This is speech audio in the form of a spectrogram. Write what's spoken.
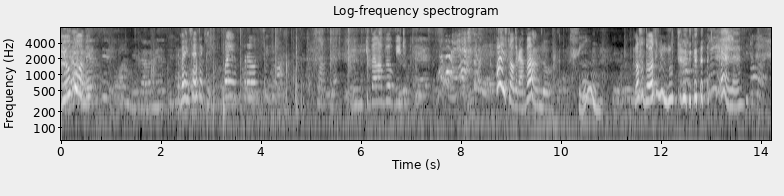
YouTube. Vem, senta aqui. Põe pra ela seguir. Vai lá ver o vídeo. Pai, estou gravando? Sim. Nossa, 12 minutos. É, né?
